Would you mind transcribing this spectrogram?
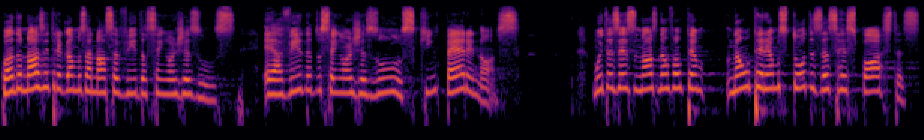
Quando nós entregamos a nossa vida ao Senhor Jesus, é a vida do Senhor Jesus que impera em nós. Muitas vezes nós não, ter, não teremos todas as respostas,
